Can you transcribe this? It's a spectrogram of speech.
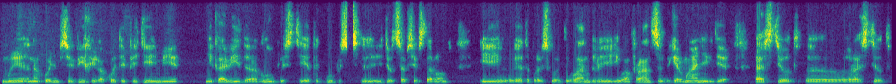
мы находимся в вихре какой-то эпидемии не ковида, а глупости. Эта глупость идет со всех сторон. И это происходит и в Англии, и во Франции, в Германии, где растет, э, растет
